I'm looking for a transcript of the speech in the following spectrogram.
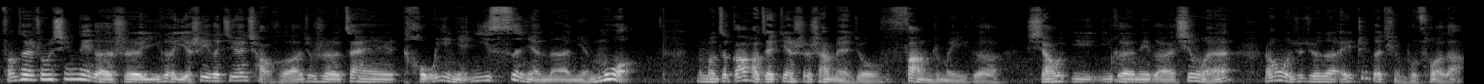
防灾中心那个是一个，也是一个机缘巧合，就是在头一年一四年的年末。那么这刚好在电视上面就放这么一个消一一个那个新闻，然后我就觉得哎这个挺不错的，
